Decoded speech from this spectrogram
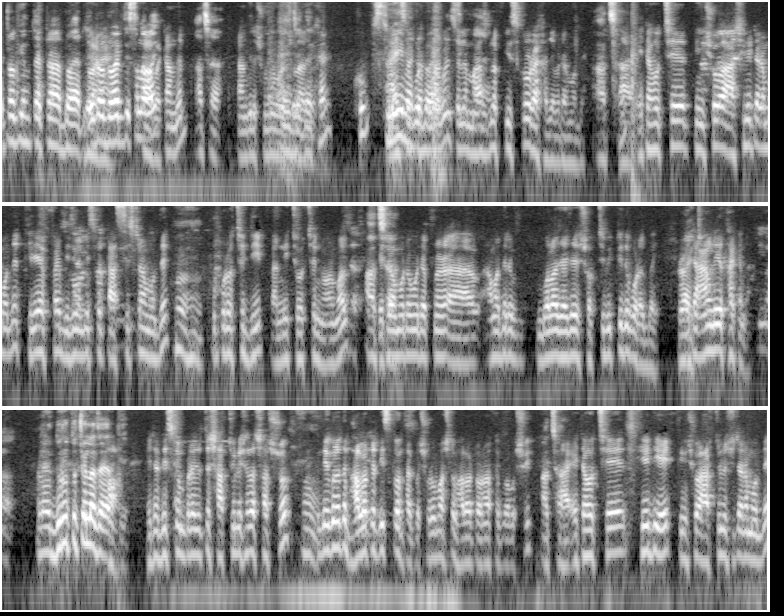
এটাও কিন্তু একটা ডয়ার এটা হ্যাঁ। ডয়ার দিছে না ভাই? টান দেন। আচ্ছা। টান দিলে সুন্দর দেখেন। খুব স্লিম একটা পারবেন তাহলে মাছগুলো পিস করে রাখা যাবে এটার মধ্যে। আচ্ছা। আর এটা হচ্ছে তিনশো আশি লিটারের মধ্যে three F five digital display touch সিস্টেমের মধ্যে। উপর হচ্ছে ডিপ আর নিচে হচ্ছে নর্মাল আচ্ছা। এটা মোটামুটি আপনার আহ, আমাদের বলা যায় যে সবচেয়ে বিক্রিত প্রোডাক্ট ভাই। এটা আনলিয়ে থাকে না। মানে দ্রুত চলে যায় আর কি। এটা ডিসকাউন্ট প্রাইস হচ্ছে সাতচল্লিশ হাজার সাতশো। কিন্তু এগুলোতে ভালো একটা ডিসকাউন্ট থাকবে শোরুম আসলে ভালো একটা অনার থাকবে অবশ্যই। আচ্ছা। এটা হচ্ছে থ্রি ডি এইট তিনশো আটচল্লিশ লিটারের মধ্যে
